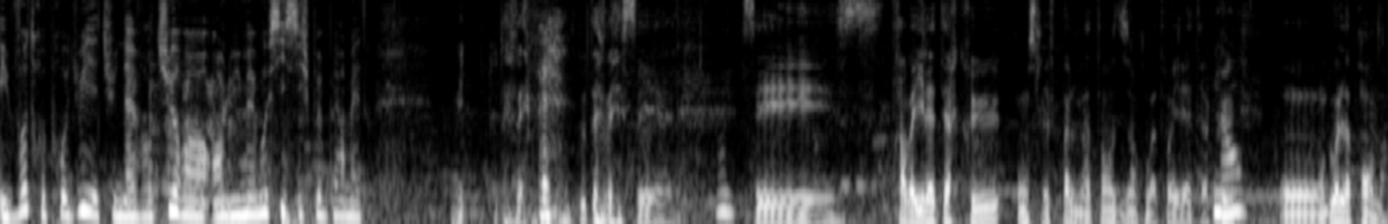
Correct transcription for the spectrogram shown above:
Et votre produit est une aventure en, lui-même aussi, si je peux me permettre. Oui, tout à fait. tout à fait. C'est travailler la terre crue. On ne se lève pas le matin en se disant qu'on va travailler la terre crue on doit l'apprendre.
